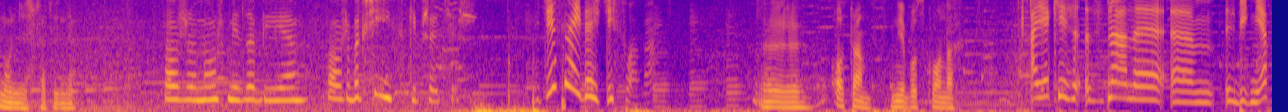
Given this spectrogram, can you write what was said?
No niestety nie. Boże, mąż mnie zabije. Boże, Beksiński przecież. Gdzie znajdę Zdzisława? Yy, o tam, w nieboskłonach. A jakieś znane em, Zbigniew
